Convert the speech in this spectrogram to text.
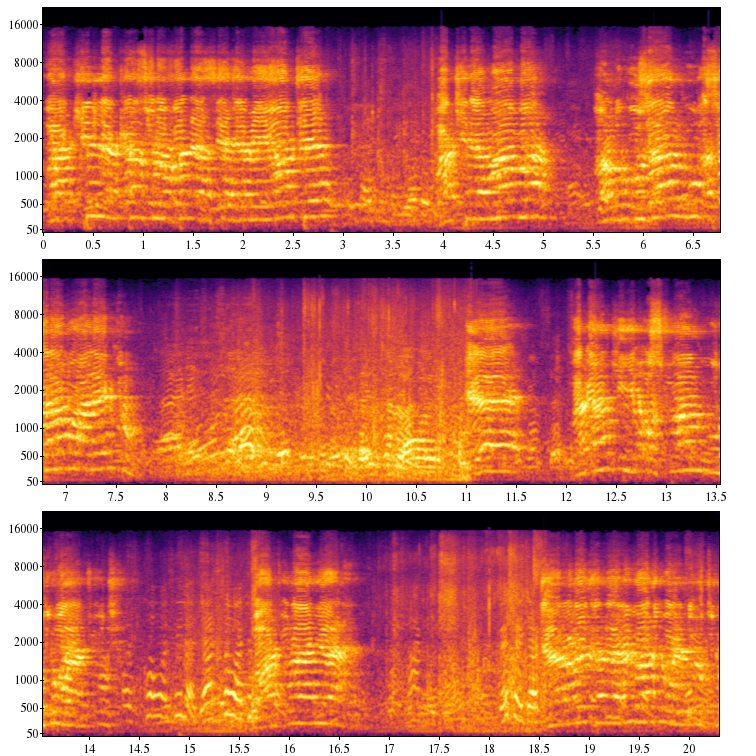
wa kila Council of Elders ya jamii yote, wakina mama أرجوزان السلام عليكم. يا مكانك يا عثمان ودوا هاتوت وهاتونا يا يا رجل أنا رباط ولدوتم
